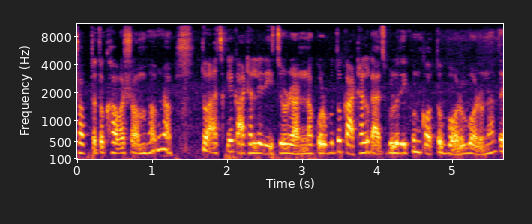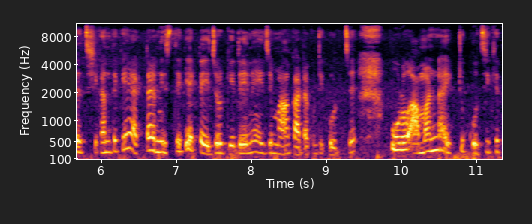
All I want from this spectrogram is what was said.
সবটা তো খাওয়া সম্ভব না। তো আজকে কাঁঠালের এঁচোড় রান্না করব, তো কাঁঠাল গাছগুলো দেখুন কত বড় বড় না, তো সেখান থেকে একটা নিচ থেকে একটা এঁচোড় কেটে এনে, এই যে মা কাটাকুটি করছে, পুরো আমার না একটু কচি খেতে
